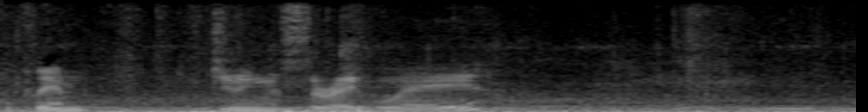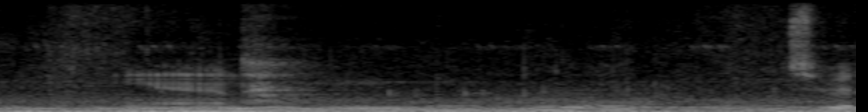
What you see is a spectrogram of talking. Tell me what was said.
Hopefully I'm doing this the right way. And to it.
